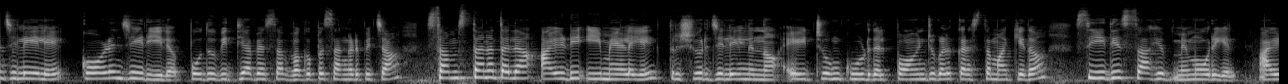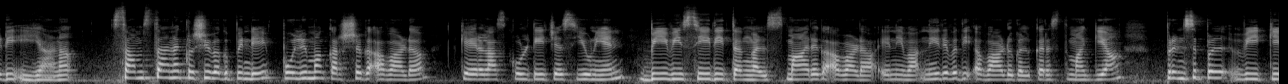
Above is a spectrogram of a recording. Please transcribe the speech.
ജില്ലയിലെ കോഴഞ്ചേരിയിൽ പൊതുവിദ്യാഭ്യാസ വകുപ്പ് സംഘടിപ്പിച്ച സംസ്ഥാനതല ഐ ഡി ഇ മേളയിൽ തൃശൂർ ജില്ലയിൽ നിന്ന് ഏറ്റവും കൂടുതൽ പോയിന്റുകൾ കരസ്ഥമാക്കിയത് Seethi Sahib memorial I D E ആണ്. സംസ്ഥാന കൃഷി വകുപ്പിന്റെ പുലിമ കർഷക award Kerala school teachers union B V Seethi Thangal സ്മാരക അവാർഡ് എന്നിവ നിരവധി അവാർഡുകൾ കരസ്ഥമാക്കിയ principal V K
